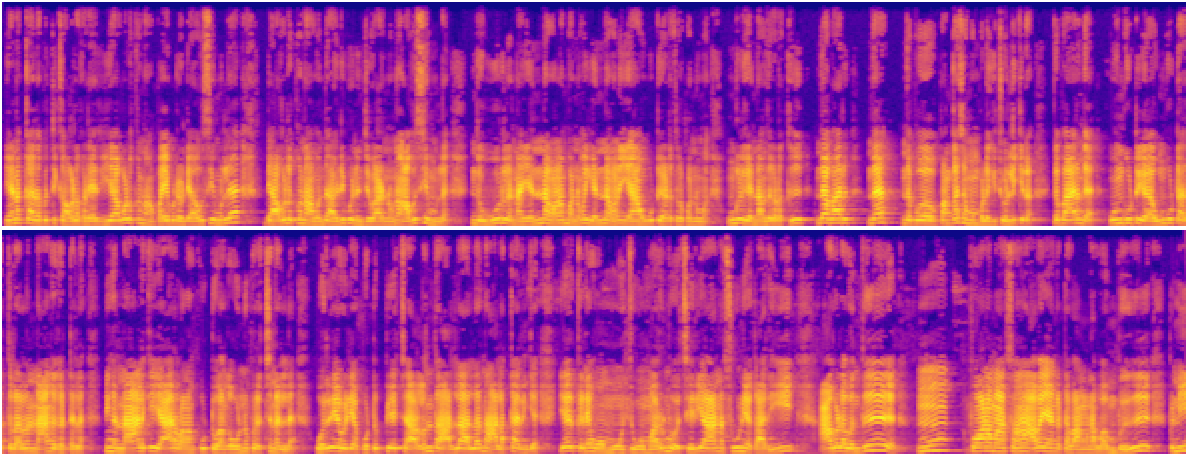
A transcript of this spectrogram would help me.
எனக்கு அதை பத்தி கவலை கிடையாது. எவளுக்கும் நான் பயப்பட வேண்டிய அவசியம் இல்லை. அவளுக்கும் நான் வந்து அடிபணிஞ்சு வாழணும்னு அவசியம் இல்லை. இந்த ஊர்ல நான் என்ன வேணாலும் பண்ணுவேன் என்ன வேணும் என் வீட்டு இடத்துல பண்ணுவேன். உங்களுக்கு என்ன வந்து கிடக்கு? இந்த பாரு இந்த இந்த பொ- பங்கஜம் சொல்லிக்கிறேன். இங்க பாருங்க உங்க வீட்டு உங்க அத்துலலாம் நாங்கள் கட்டலை. நீங்கள் நாளைக்கே யார் வாங்க கூட்டு வாங்க ஒன்றும் பிரச்சனை இல்லை. ஒரே வழியாக போட்டு பேச்சு அளந்து அல்ல அல்லன்னு அளக்காதீங்க. ஏற்கனவே உன் உன் மருமக சரியான சூனியக்காரி. அவளை வந்து ம் போன மாதம் அவன் என்கிட்ட வாங்கின வம்பு. இப்போ நீ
